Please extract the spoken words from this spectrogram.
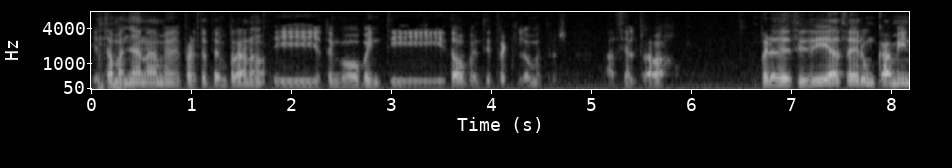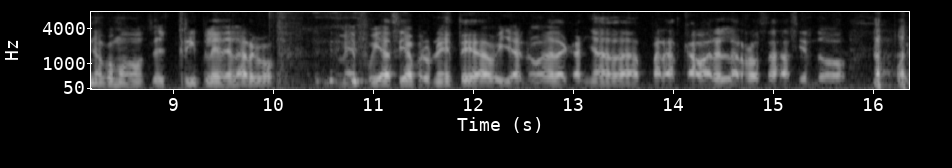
y esta mañana me desperté temprano y yo tengo 22, 23 kilómetros hacia el trabajo. Pero decidí hacer un camino como el triple de largo. Me fui hacia Brunete, a Villanueva de la Cañada, para acabar en Las Rozas haciendo pues,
